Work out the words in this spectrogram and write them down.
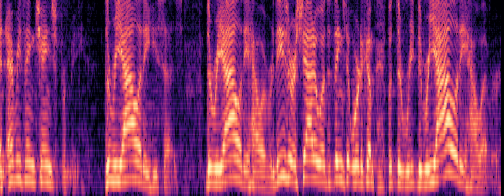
And everything changed for me. The reality, he says. The reality, however, these are a shadow of the things that were to come, but the, re- the reality, however,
